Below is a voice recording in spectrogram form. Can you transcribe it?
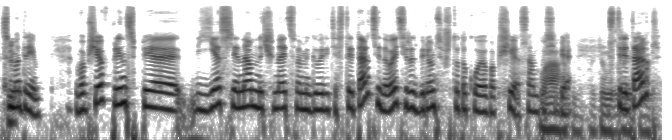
Смотри, вообще, в принципе, если нам начинать с вами говорить о стрит-арте, давайте разберемся, что такое вообще сам по себе. Ладно, Стрит-арт,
